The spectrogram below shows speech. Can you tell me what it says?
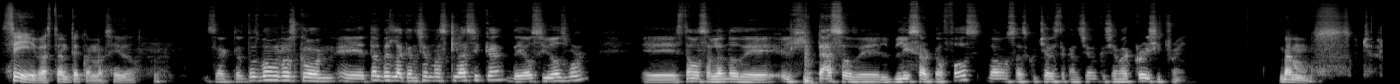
Sí, bastante conocido. Exacto. Entonces vámonos con eh, tal vez la canción más clásica de Ozzy Osbourne. Eh, estamos hablando del el hitazo del Blizzard of Oz. Vamos a escuchar esta canción que se llama Crazy Train. Vamos a escucharla.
